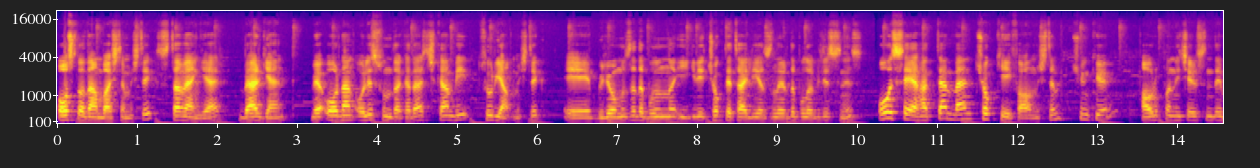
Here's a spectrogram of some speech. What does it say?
Oslo'dan başlamıştık. Stavanger, Bergen ve oradan Olesund'a kadar çıkan bir tur yapmıştık. E, blogumuzda da bununla ilgili çok detaylı yazıları da bulabilirsiniz. O seyahatten ben çok keyif almıştım. Çünkü Avrupa'nın içerisinde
